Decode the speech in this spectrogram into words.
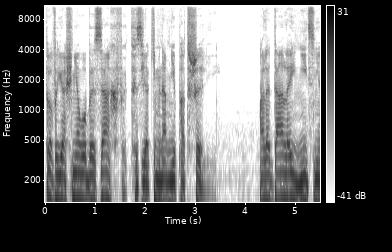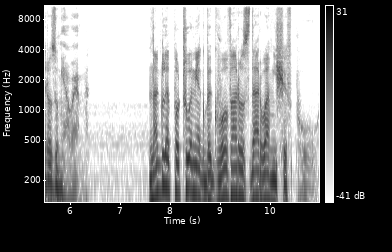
To wyjaśniałoby zachwyt, z jakim na mnie patrzyli, ale dalej nic nie rozumiałem. Nagle poczułem, jakby głowa rozdarła mi się w pół.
